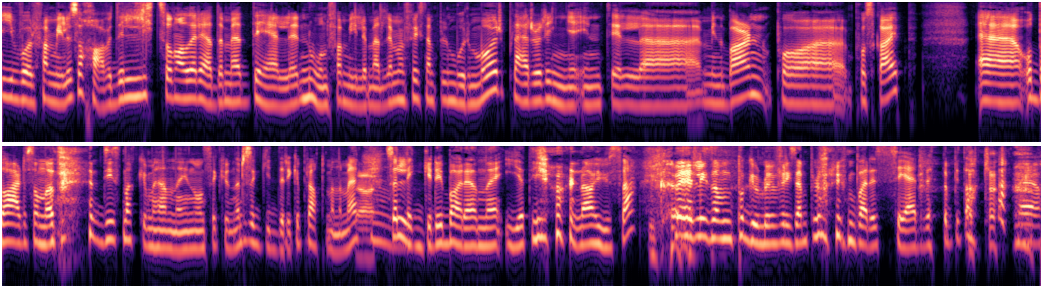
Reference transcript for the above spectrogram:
I vår familie så har vi det litt sånn allerede med deler noen familiemedlemmer. Eksempel mormor pleier å ringe inn til uh, mine barn på, på Skype. Eh, og da er det sånn at de snakker med henne i noen sekunder, så gidder de ikke prate med henne mer. Ja. Så legger de bare henne i et hjørne av huset. liksom På gulvet, eksempel, hvor hun bare ser rett opp i taket. Ja.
